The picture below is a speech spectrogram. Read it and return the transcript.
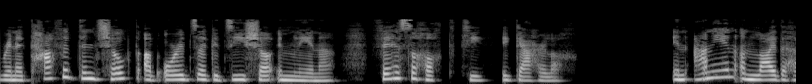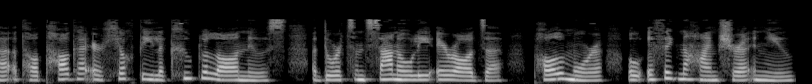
Rinne tafid den teocht ab ordsa go dtí seo im léana, fé a hocht cí i gcethlach. In ainneoin an laghdaithe atá tagtha ar theachtaí le cúpla lá anuas a dúirt an sainiolaí aeráide Paul Moore ó oifig na haimsire inniu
